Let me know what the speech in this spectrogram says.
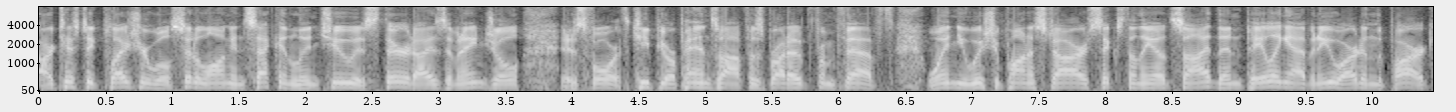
Artistic Pleasure will sit along in second. Lin Chu is third. Eyes of an Angel is fourth. Keep Your Pants Off is brought out from fifth. When You Wish Upon a Star, sixth on the outside. Then Paling Avenue, Art in the Park,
